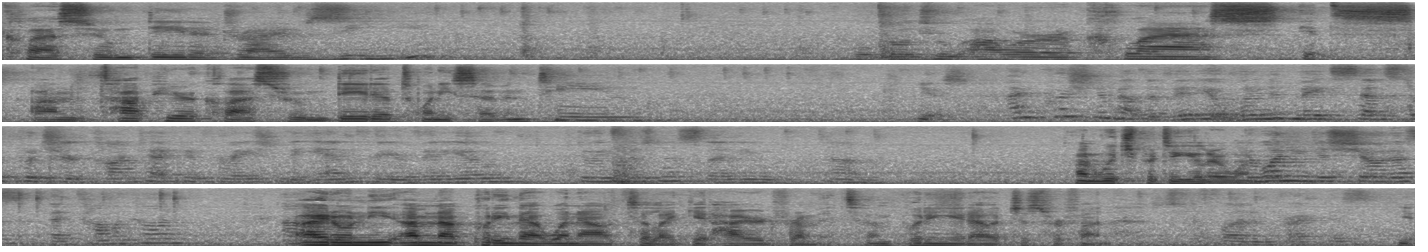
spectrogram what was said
classroom data drive Z. We'll go to our class, it's on the top here, classroom data 2017. Yes? I have a question about the video. Wouldn't it make sense to put your contact information at the end for your video doing business? I mean, um, On which particular one? the one? one you just showed us at Comic Con? Um, I don't need, I'm not putting that one out to like get hired from it. I'm putting it out just for fun. Just for fun and practice? Yeah.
